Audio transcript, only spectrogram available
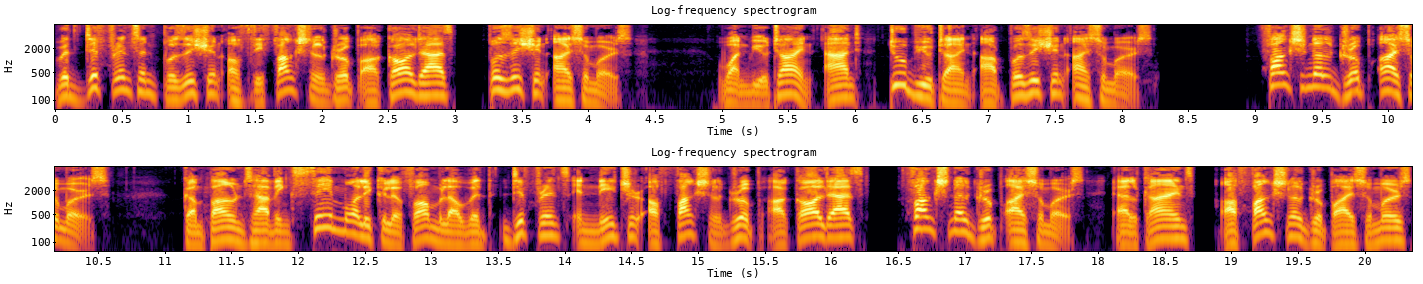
with difference in position of the functional group are called as position isomers. 1-butene and 2-butene are position isomers. Functional group isomers Compounds having same molecular formula with difference in nature of functional group are called as functional group isomers. Alkynes are functional group isomers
